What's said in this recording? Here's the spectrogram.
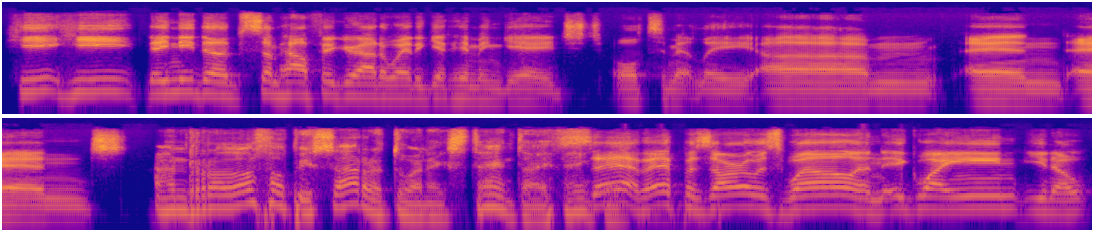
He he. They need to somehow figure out a way to get him engaged ultimately. Um, and and and Rodolfo Pizarro to an extent, I think. Yeah, yeah Pizarro as well, and Higuain. You know,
